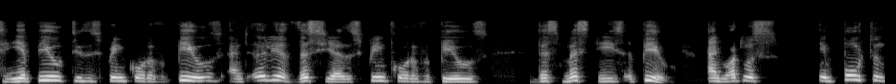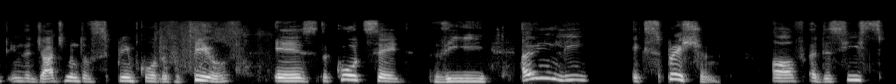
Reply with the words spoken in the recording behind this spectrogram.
He appealed to the Supreme Court of Appeals, and earlier this year, the Supreme Court of Appeals dismissed his appeal. And what was important in the judgment of the Supreme Court of Appeals is the court said the only expression of a deceased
